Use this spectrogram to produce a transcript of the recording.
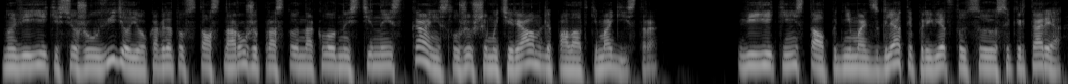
но Виеки все же увидел его, когда тот встал снаружи простой наклонной стены из ткани, служившей материалом для палатки магистра. Виеки не стал поднимать взгляд и приветствовать своего секретаря,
